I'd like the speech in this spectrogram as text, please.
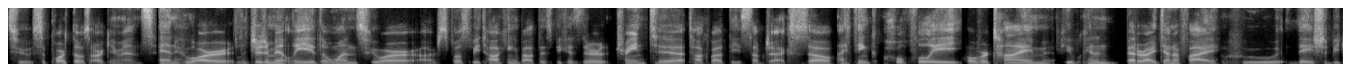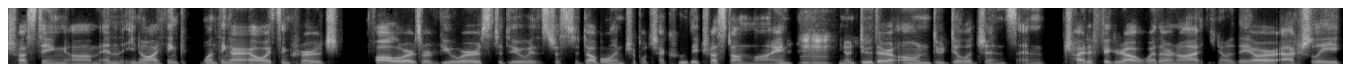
to support those arguments and who are legitimately the ones who are, are, supposed to be talking about this because they're trained to talk about these subjects. So I think hopefully over time, people can better identify who they should be trusting. Um, and, you know, I think one thing I always encourage followers or viewers to do is just to double and triple check who they trust online mm-hmm. you know do their own due diligence and try to figure out whether or not you know they are actually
